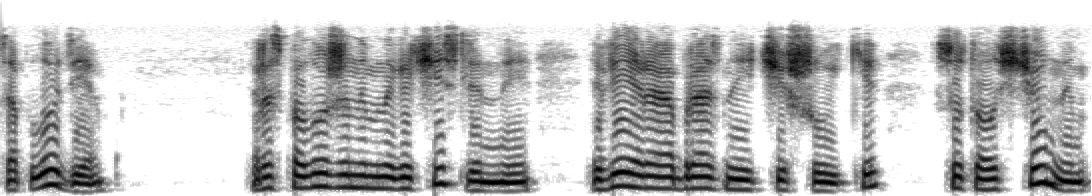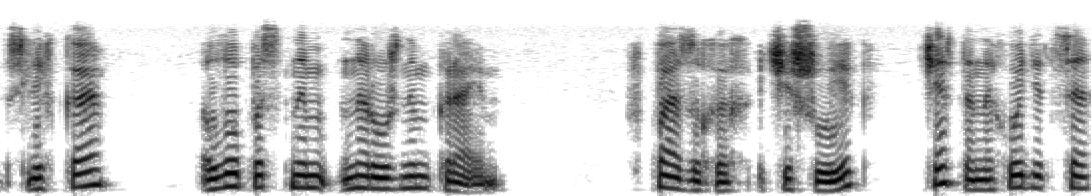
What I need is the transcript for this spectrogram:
соплодия расположены многочисленные веерообразные чешуйки с утолщенным, слегка лопастным наружным краем. В пазухах чешуек часто находятся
